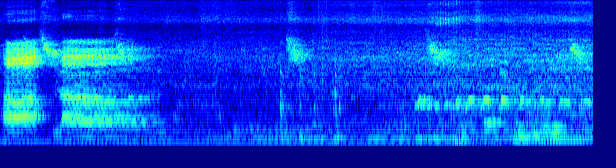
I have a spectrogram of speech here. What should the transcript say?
ภาลัง Mm-hmm.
